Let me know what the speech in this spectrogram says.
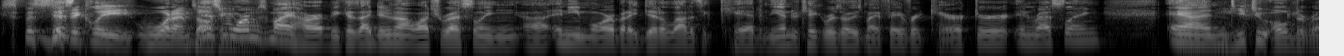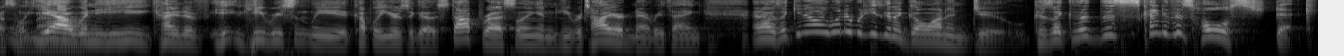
specifically what I'm talking this warms about. my heart because I do not watch wrestling uh, anymore, but I did a lot as a kid, and the Undertaker was always my favorite character in wrestling. And He too old to wrestle. Now. yeah, when he kind of he, he recently a couple of years ago stopped wrestling and he retired and everything, and I was like, you know, I wonder what he's going to go on and do because like th- this is kind of his whole shtick.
